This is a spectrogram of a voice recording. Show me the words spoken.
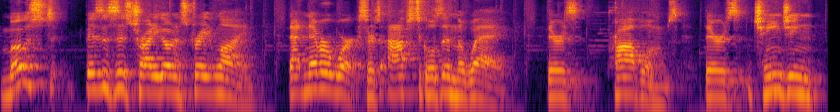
Most businesses try to go in a straight line. That never works. There's obstacles in the way. There's problems. There's changing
